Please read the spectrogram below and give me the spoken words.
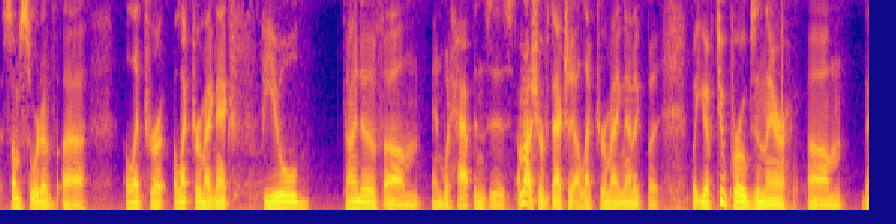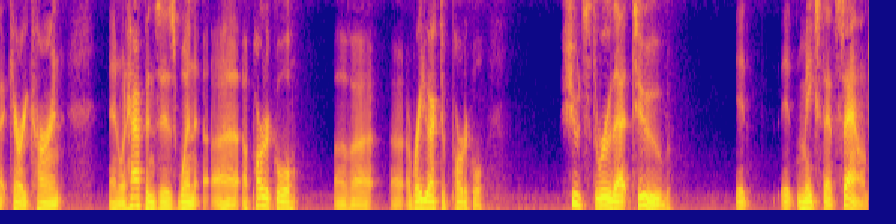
some sort of uh, electro electromagnetic field kind of um, and what happens is I'm not sure if it's actually electromagnetic but but you have two probes in there um, that carry current and what happens is when a, a particle of a, a radioactive particle shoots through that tube it it makes that sound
